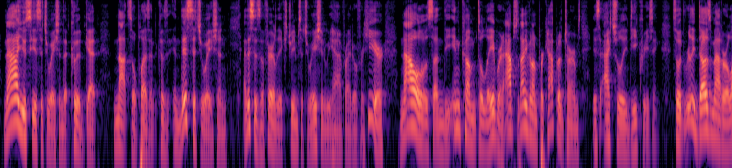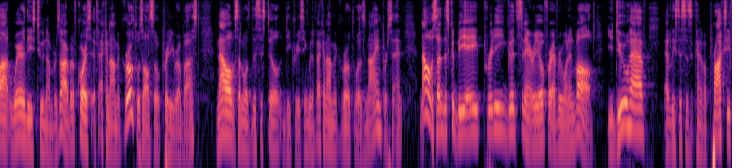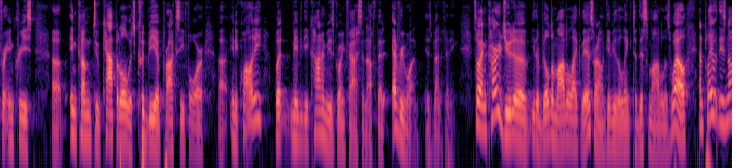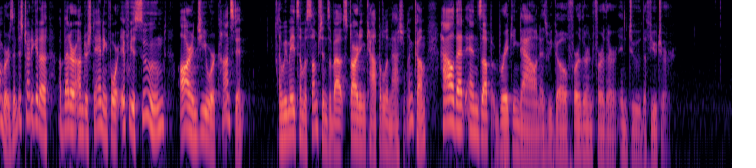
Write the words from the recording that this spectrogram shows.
now you see a situation that could get not so pleasant because in this situation, and this is a fairly extreme situation we have right over here, now all of a sudden the income to labor in absolute, not even on per capita terms, is actually decreasing. So it really does matter a lot where these two numbers are. But of course, if economic growth was also pretty robust, now all of a sudden, well, this is still decreasing. But if economic growth was 9%, now all of a sudden this could be a pretty good scenario for everyone involved. You do have at least this is kind of a proxy for increased uh, income to capital, which could be a proxy for uh, inequality, but maybe the economy is growing fast enough that everyone is benefiting. So I encourage you to either build a model like this, or I'll give you the link to this model as well, and play with these numbers and just try to get a, a better understanding for if we assumed R and G were constant, and we made some assumptions about starting capital and national income, how that ends up breaking down as we go further and further into the future.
